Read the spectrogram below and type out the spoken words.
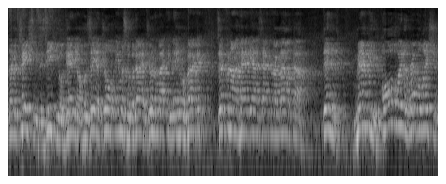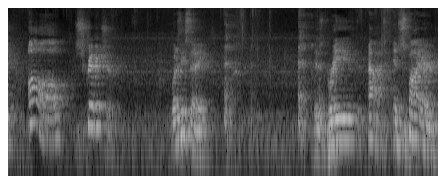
Lamentations, Ezekiel, Daniel, Hosea, Joel, Amos, Obadiah, Jonah, Micah, Nahum, Habakkuk, Zephaniah, Haggai, Zechariah, Malachi. Then Matthew, all the way to Revelation, all Scripture. What does he say? Is breathed out, inspired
